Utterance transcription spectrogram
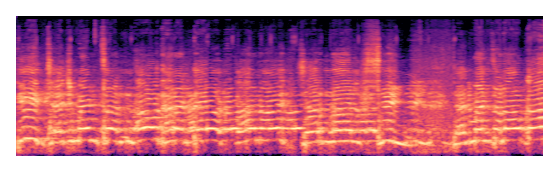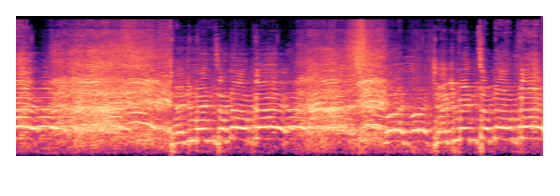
ती जजमेंटचं नाव धरत ठेवा. काय नाव जर्नल सिंग. जजमेंटचं नाव काय? जजमेंटचं नाव काय? जजमेंटचं नाव काय?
